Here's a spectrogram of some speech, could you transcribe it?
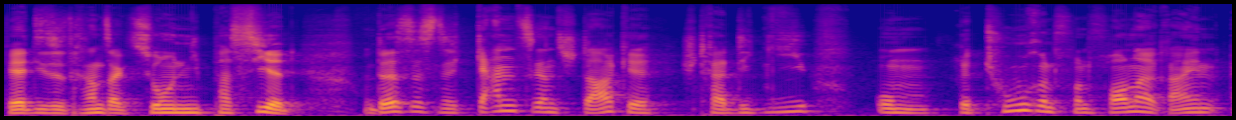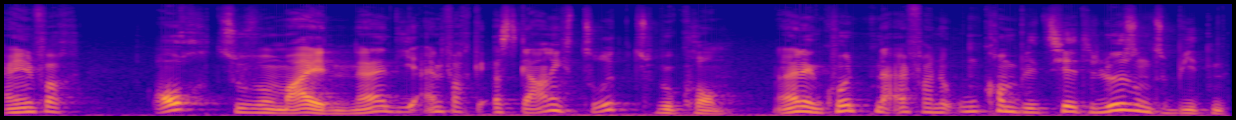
wäre diese Transaktion nie passiert. Und das ist eine ganz, ganz starke Strategie, um Retouren von vornherein einfach auch zu vermeiden, ne? die einfach erst gar nicht zurückzubekommen. Ne? Den Kunden einfach eine unkomplizierte Lösung zu bieten.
